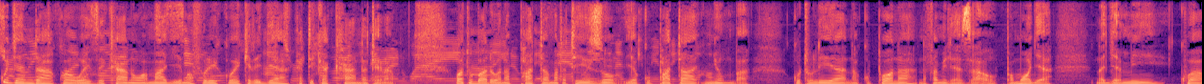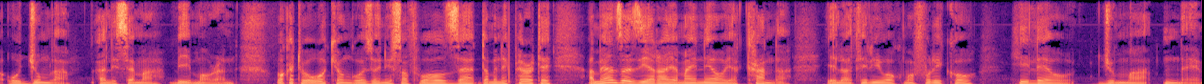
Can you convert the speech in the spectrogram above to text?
kujiandaa kwa uwezekano wa maji ya mafuriko yakirejea katika kanda tena. Watu bado wanapata matatizo ya kupata nyumba, kutulia na kupona na familia zao pamoja na jamii kwa ujumla, alisema B Moran. Wakati wauo kiongozi wa New South Wales Dominic Perrottet ameanza ziara ya maeneo ya kanda yaliyoathiriwa kwa mafuriko hii leo Jumanne.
